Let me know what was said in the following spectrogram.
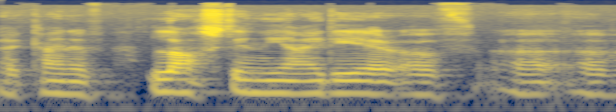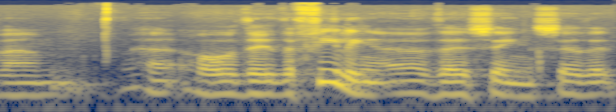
uh, kind of lost in the idea of uh, of um, uh, or the the feeling of those things. So that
